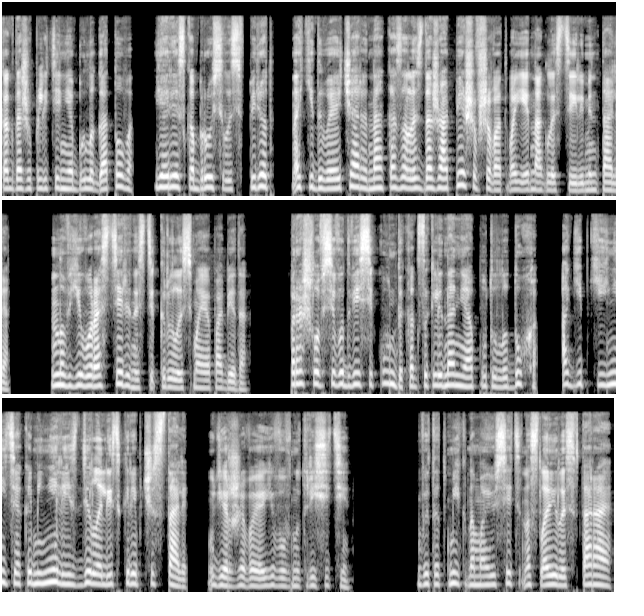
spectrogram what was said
Когда же плетение было готово, я резко бросилась вперед, накидывая чары на, оказалось, даже опешившего от моей наглости элементаля. Но в его растерянности крылась моя победа. Прошло всего две секунды, как заклинание опутало духа, а гибкие нити окаменели и сделались крепче стали, удерживая его внутри сети. В этот миг на мою сеть наслоилась вторая,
